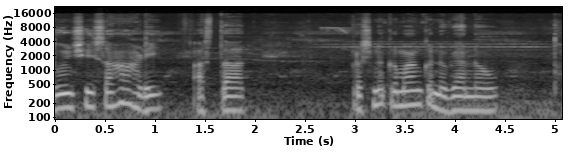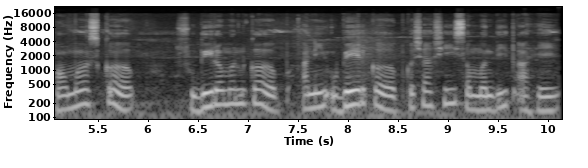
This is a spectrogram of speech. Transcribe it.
दोनशे सहा हाडे असतात. प्रश्न क्रमांक नव्याण्णव. थॉमस कप सुधीरमन कप आणि उबेर कप कशाशी संबंधित आहे?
